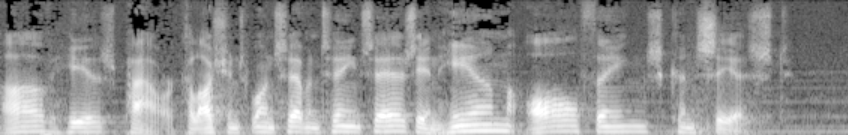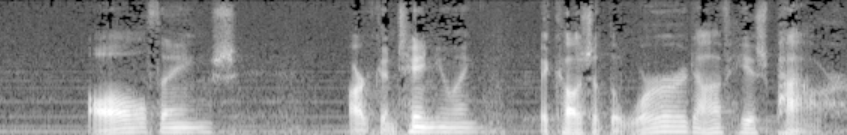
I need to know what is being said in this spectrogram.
of his power. Colossians 1:17 says, "In him all things consist." All things are continuing because of the word of his power.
